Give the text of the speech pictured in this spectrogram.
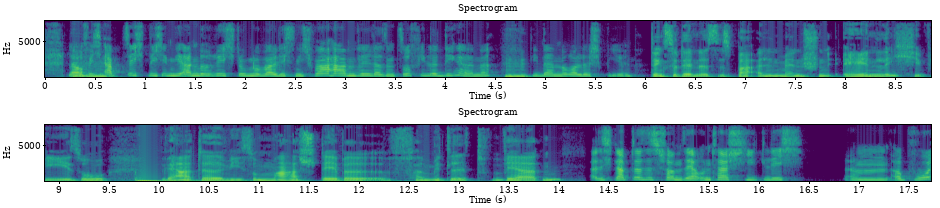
Laufe mhm. ich absichtlich in die andere Richtung, nur weil ich es nicht wahrhaben will? Da sind so viele Dinge, ne, mhm. die dann eine Rolle spielen. Denkst du denn, es ist bei allen Menschen ähnlich, wie so Werte, wie so Maßstäbe vermittelt werden? Also ich glaube, das ist schon sehr unterschiedlich, ähm, obwohl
